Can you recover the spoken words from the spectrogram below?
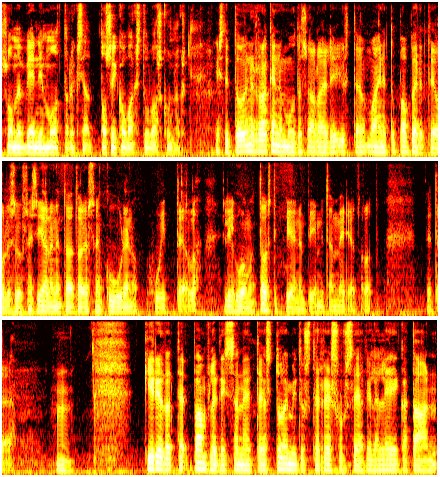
Suomen viennin moottoriksi ja tosi kovaksi tuloskunnoksi. Ja sitten toinen rakennemuutosala, eli just tämä mainittu paperiteollisuus, niin siellä ne taitaa olla jossain kuuden huitteella, eli huomattavasti pienempiä, mitä mediatalot vetää. Hmm. Kirjoitatte pamfletissanne, että jos toimitusten resursseja vielä leikataan,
